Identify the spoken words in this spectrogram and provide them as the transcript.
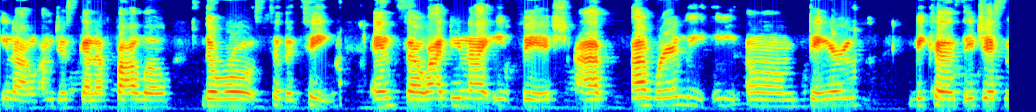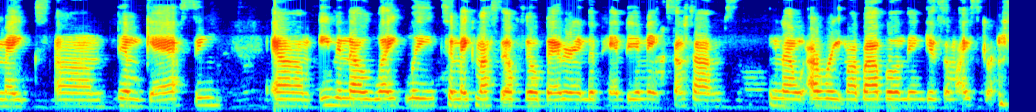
you know, I'm just gonna follow the rules to the T. And so I did not eat fish. I I rarely eat um, dairy because it just makes um, them gassy. Um, even though lately, to make myself feel better in the pandemic, sometimes you know I read my Bible and then get some ice cream.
